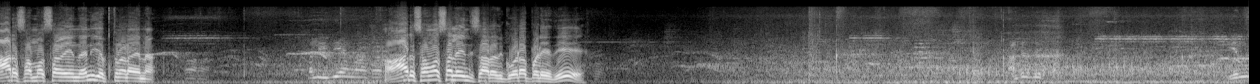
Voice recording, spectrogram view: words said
ఆరు సంవత్సరాలు అయిందని చెప్తున్నాడు ఆయన. ఆరు సంవత్సరాలు అయింది సార్ అది గోడ పడేది అంటే ఇది ఏంది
